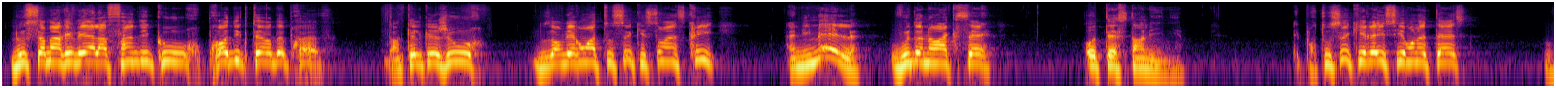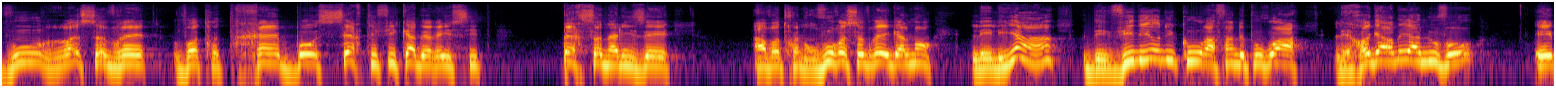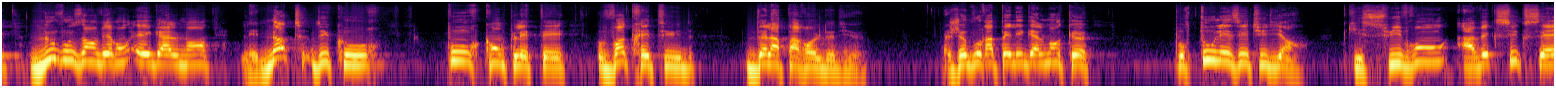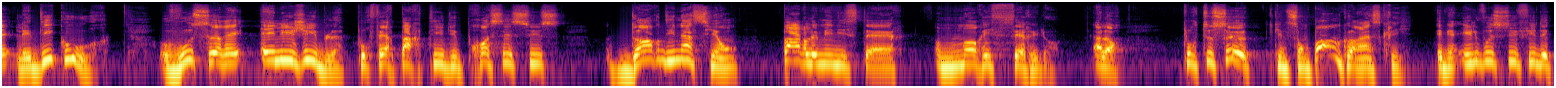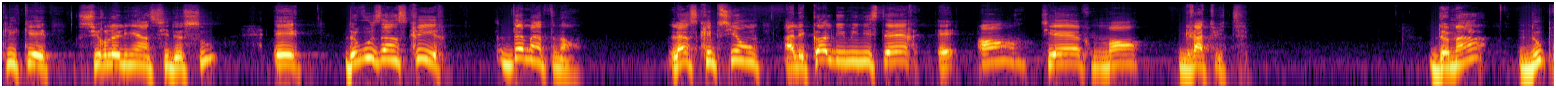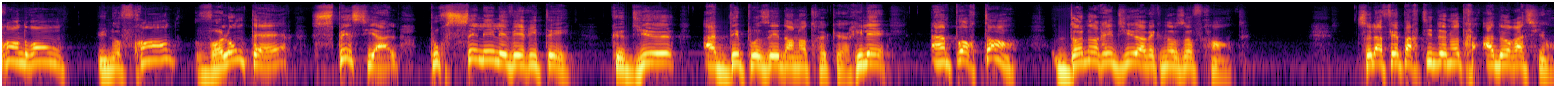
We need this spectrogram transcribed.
Nous sommes arrivés à la fin du cours, producteurs de preuves. Dans quelques jours, nous enverrons à tous ceux qui sont inscrits un email vous donnant accès au test en ligne. Et pour tous ceux qui réussiront le test, vous recevrez votre très beau certificat de réussite personnalisé à votre nom. Vous recevrez également les liens des vidéos du cours afin de pouvoir les regarder à nouveau et nous vous enverrons également les notes du cours pour compléter votre étude de la parole de Dieu. Je vous rappelle également que pour tous les étudiants qui suivront avec succès les dix cours, vous serez éligible pour faire partie du processus d'ordination par le ministère Maurice Cerullo. Alors, pour tous ceux qui ne sont pas encore inscrits, eh bien, il vous suffit de cliquer sur le lien ci-dessous et de vous inscrire dès maintenant. L'inscription à l'école du ministère est entièrement gratuite. Demain, nous prendrons une offrande volontaire spéciale pour sceller les vérités que Dieu a déposé dans notre cœur. Il est important d'honorer Dieu avec nos offrandes. Cela fait partie de notre adoration.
